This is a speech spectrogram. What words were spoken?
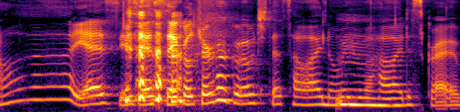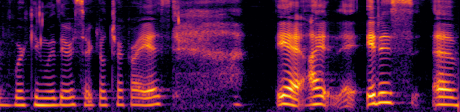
ah yes yes yes sacral chakra coach that's how i know mm. you how i describe working with your sacral chakra yes yeah i it is a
